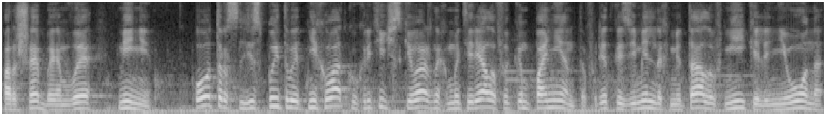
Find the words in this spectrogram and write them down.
Porsche, BMW, Mini. Отрасль испытывает нехватку критически важных материалов и компонентов, редкоземельных металлов, никеля, неона.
